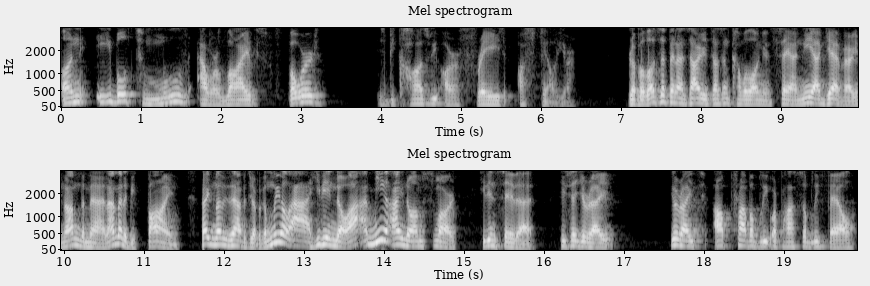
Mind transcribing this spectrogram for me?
unable to move our lives forward is because we are afraid of failure. Rabbi Elazar ben Azari doesn't come along and say, Ani agever, you know, I'm the man, I'm going to be fine. Right? Nothing's going to happen to Rabbi Gamliel. Ah, he didn't know. I, me, I know I'm smart. He didn't say that. He said, You're right. You're right. I'll probably or possibly fail,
